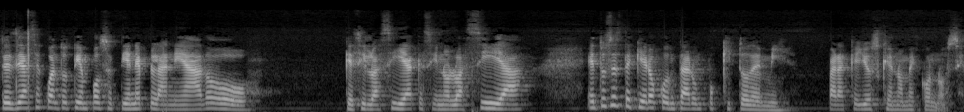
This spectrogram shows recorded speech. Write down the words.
desde hace cuánto tiempo se tiene planeado, que si lo hacía, que si no lo hacía. Entonces te quiero contar un poquito de mí, para aquellos que no me conocen.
